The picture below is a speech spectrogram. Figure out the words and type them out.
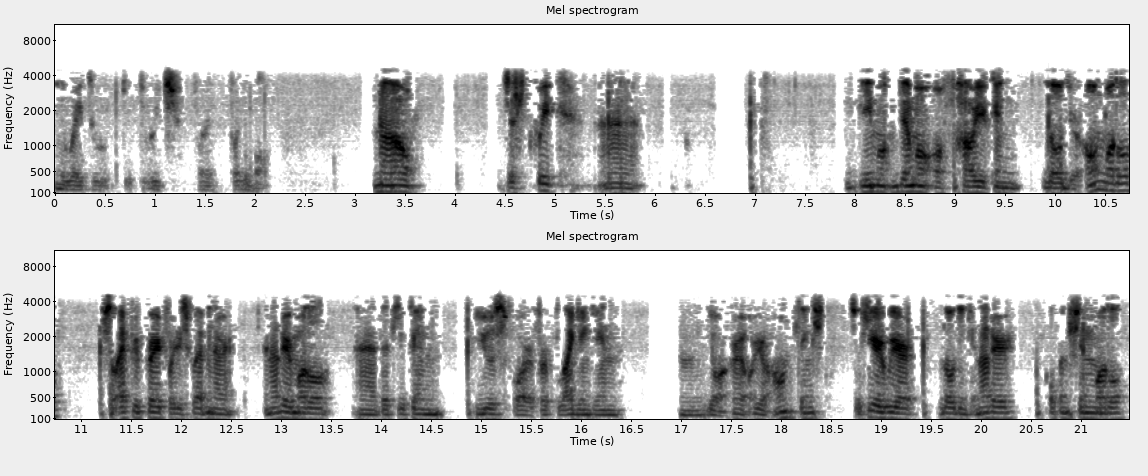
in a way to, to, to reach for for the ball. Now, just quick uh, demo demo of how you can load your own model. So I prepared for this webinar another model uh, that you can use for for plugging in um, your your own things. So here we are loading another OpenSim model.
